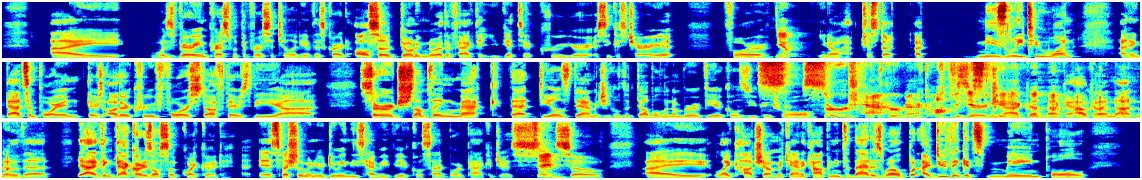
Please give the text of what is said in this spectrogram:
I was very impressed with the versatility of this card. Also, don't ignore the fact that you get to crew your Esika's Chariot for, Yep. you know, just a, a measly 2 1. I think that's important. There's other crew 4 stuff. There's the uh, Surge something mech that deals damage equal to double the number of vehicles you control. Surgehacker Mech, obviously. Surgehacker mech. How could I not know that? Yeah, I think that card is also quite good, especially when you're doing these heavy vehicle sideboard packages. Same. So I like Hotshot Mechanic happening to that as well. But I do think its main pull,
